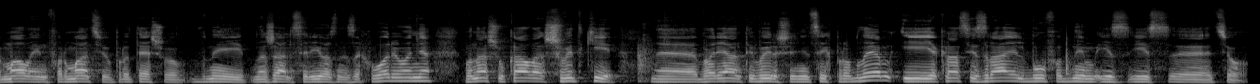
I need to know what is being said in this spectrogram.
мала інформацію про те, що в неї, на жаль, серйозне захворювання, вона шукала швидкі е, варіанти вирішення цих проблем. І якраз Ізраїль був одним із, із е, цього.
